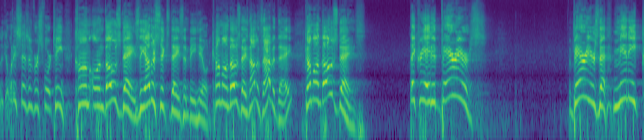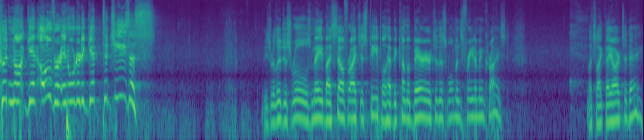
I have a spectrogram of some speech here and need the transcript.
Look at what he says in verse 14. Come on those days, the other six days, and be healed. Come on those days, not the Sabbath day. Come on those days. They created barriers. Barriers that many could not get over in order to get to Jesus. These religious rules made by self righteous people have become a barrier to this woman's freedom in Christ, much like they are today.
